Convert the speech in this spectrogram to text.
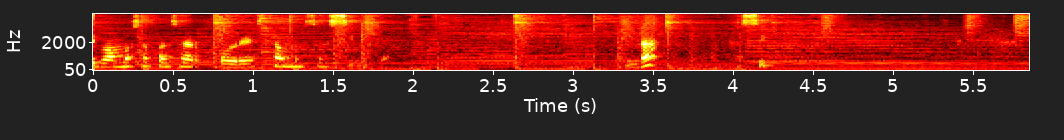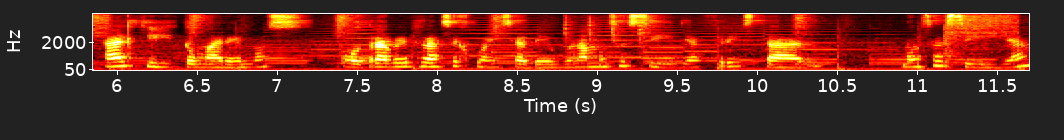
Y vamos a pasar por esta mostacilla. ¿Verdad? Así. Aquí tomaremos otra vez la secuencia de una mostacilla, cristal, mozasilla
